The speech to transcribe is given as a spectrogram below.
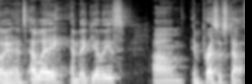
against LA and the Gillies. Um, impressive stuff.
